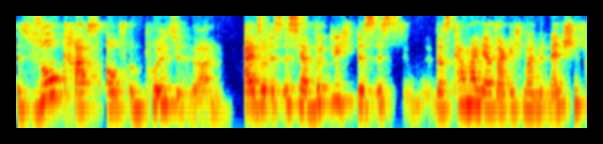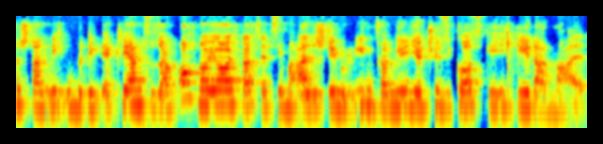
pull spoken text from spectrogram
so krass auf Impulse hören. Also es ist ja wirklich, das ist, das kann man ja, sage ich mal, mit Menschenverstand nicht unbedingt erklären, zu sagen, ach naja, ich lasse jetzt hier mal alles stehen und liegen, Familie, Tschüssikowski, ich gehe dann mal.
